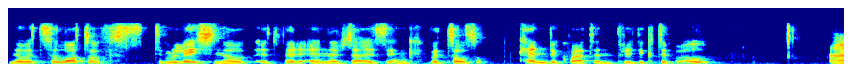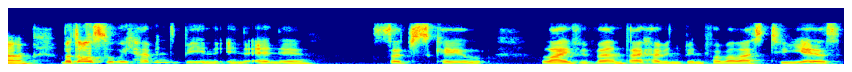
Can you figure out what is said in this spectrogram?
you know it's a lot of stimulation it's very energizing but also can be quite unpredictable. Um, but also we haven't been in any such scale live event. I haven't been for the last two years.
